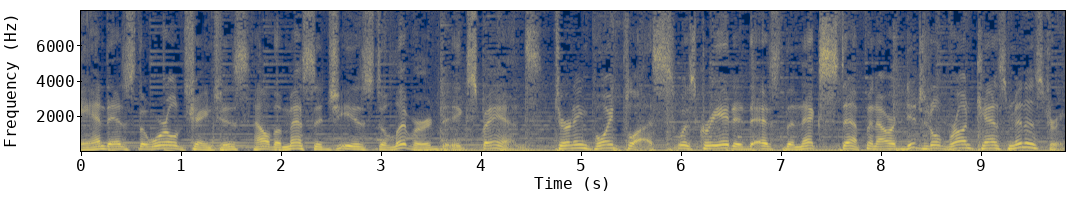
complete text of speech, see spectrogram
and as the world changes, how the message is delivered expands. Turning Point Plus was created as the next step in our digital broadcast ministry,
